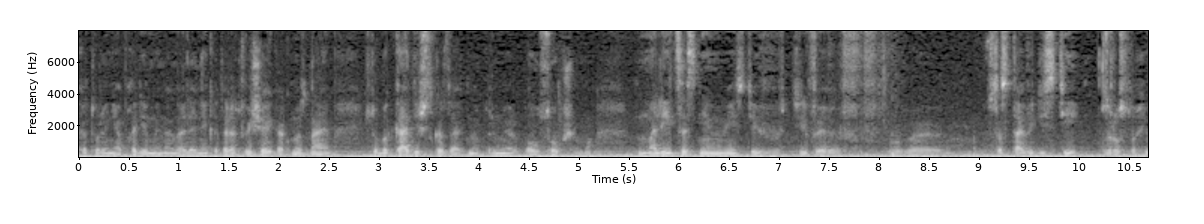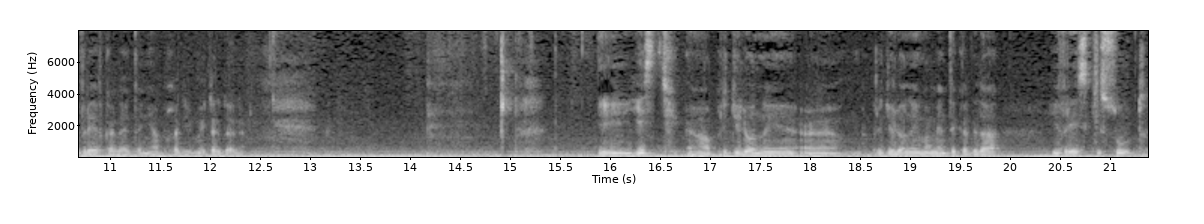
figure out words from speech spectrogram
которые необходимы иногда для некоторых вещей, как мы знаем, чтобы кадиш сказать, например, по усопшему, молиться с ним вместе в, в, в, в составе 10 взрослых евреев, когда это необходимо и так далее. И есть определенные, э, определенные моменты, когда еврейский суд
